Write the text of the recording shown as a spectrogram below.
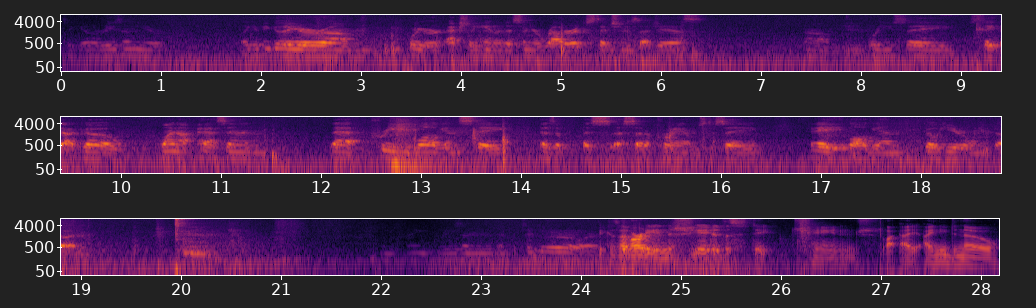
particular reason you're, like if you go to your, um, where you're actually handling this in your router extensions.js, um, where you say state.go, why not pass in that pre-login state as a, as a set of params to say, hey, login, go here when you're done? Or? Because I've already initiated the state change. I, I need to know.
